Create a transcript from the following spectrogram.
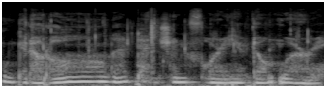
We'll get out all that tension for you, don't worry.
